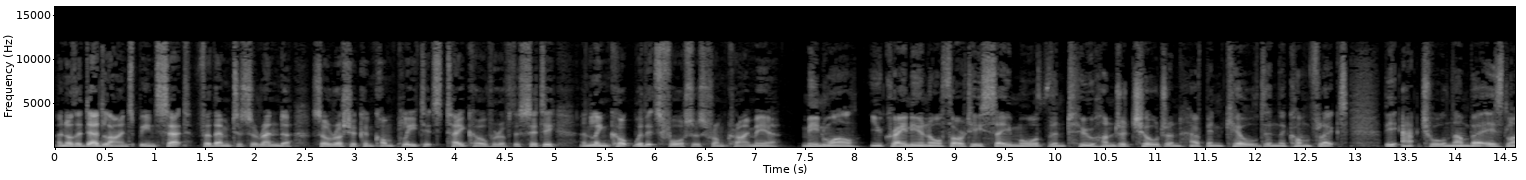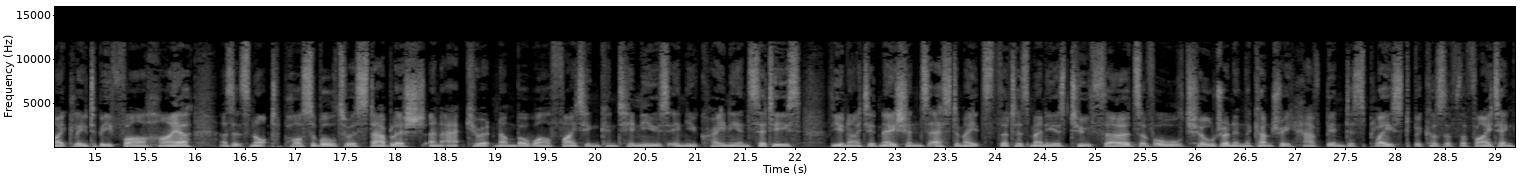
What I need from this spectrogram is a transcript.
Another deadline's been set for them to surrender so Russia can complete its takeover of the city and link up with its forces from Crimea. Meanwhile, Ukrainian authorities say more than 200 children have been killed in the conflict. The actual number is likely to be far higher, as it's not possible to establish an accurate number while fighting continues in Ukrainian cities. The United Nations estimates that as many as two thirds of all children in the country have been displaced because of the fighting.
